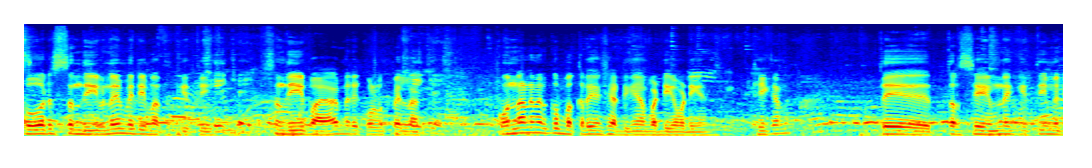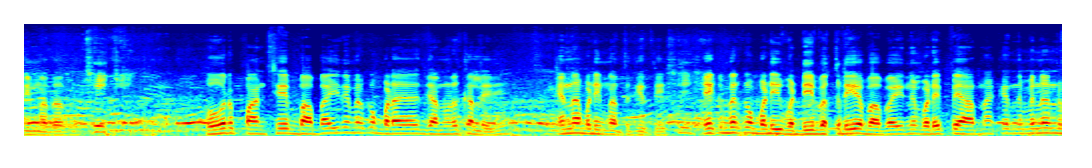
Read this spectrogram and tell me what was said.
ਹੋਰ ਸੰਦੀਪ ਨੇ ਮੇਰੀ ਮਦਦ ਕੀਤੀ। ਸੰਦੀਪ ਆਇਆ ਮੇਰੇ ਕੋਲ ਪਹਿਲਾਂ। ਉਹਨਾਂ ਨੇ ਮੇਰੇ ਕੋਲ ਬੱਕਰੀਆਂ ਛੱਡੀਆਂ ਵੱਡੀਆਂ ਵੱਡੀਆਂ ਠੀਕ ਹੈ ਨਾ? ਤੇ ਤਰਸੇਮ ਨੇ ਕੀਤੀ ਮੇਰੀ ਮਦਦ। ਠੀਕ ਹੈ ਹੋਰ ਪੰਜ ਛੇ ਬਾਬਾ ਜੀ ਨੇ ਮੇਰੇ ਕੋਲ ਬੜਾ ਜਾਨਵਰ ਘੱਲੇ ਜੀ। ਇਹਨਾਂ ਬੜੀ ਮਦਦ ਕੀਤੀ। ਇੱਕ ਮੇਰੇ ਕੋਲ ਬੜੀ ਵੱਡੀ ਬੱਕਰੀ ਹੈ ਬਾਬਾ ਜੀ ਨੇ ਬੜੇ ਪਿਆਰ ਨਾਲ ਕਹਿੰਦੇ ਮੈਨੂੰ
